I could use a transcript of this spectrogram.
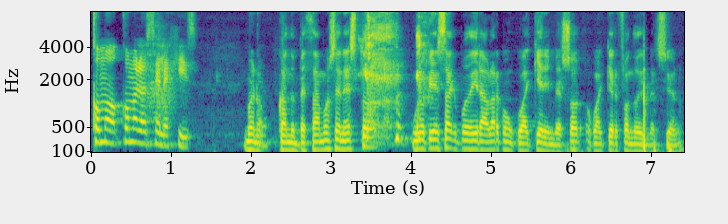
¿cómo, cómo los elegís? Bueno, cuando empezamos en esto, uno piensa que puede ir a hablar con cualquier inversor o cualquier fondo de inversión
